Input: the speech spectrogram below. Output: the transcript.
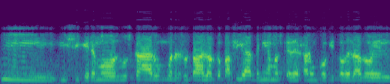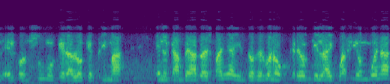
y, si queremos buscar un buen resultado de la Copa teníamos que dejar un poquito de lado el, consumo, que era lo que prima en el Campeonato de España y entonces, bueno, creo que la ecuación buena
